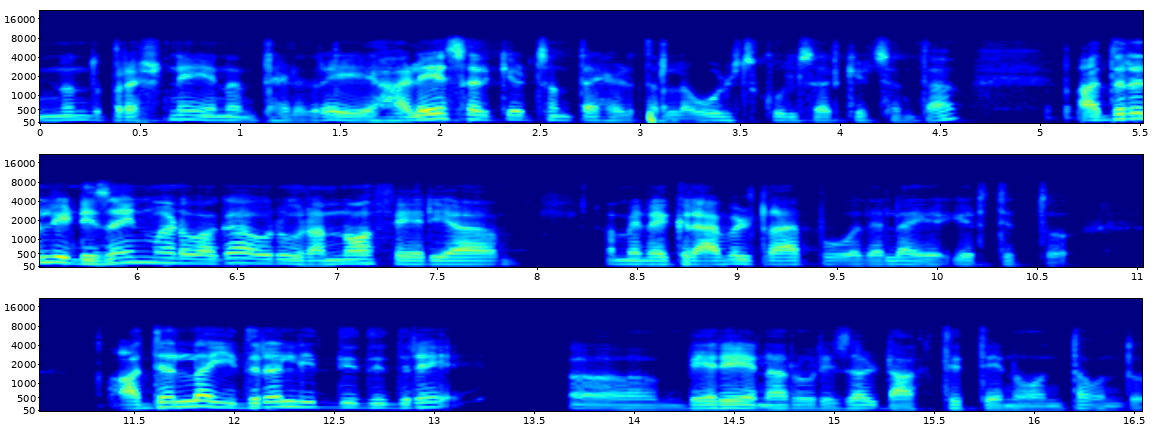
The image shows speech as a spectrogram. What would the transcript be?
ಇನ್ನೊಂದು ಪ್ರಶ್ನೆ ಏನಂತ ಹೇಳಿದ್ರೆ, ಈ ಹಳೆ ಸರ್ಕ್ಯೂಟ್ಸ್ ಅಂತ ಹೇಳ್ತಾರಲ್ಲ ಓಲ್ಡ್ ಸ್ಕೂಲ್ ಸರ್ಕ್ಯೂಟ್ಸ್ ಅಂತ, ಅದರಲ್ಲಿ ಡಿಸೈನ್ ಮಾಡುವಾಗ ಅವರು ರನ್ ಆಫ್ ಏರಿಯಾ ಆಮೇಲೆ ಗ್ರಾವೆಲ್ ಟ್ರ್ಯಾಪ್ ಅದೆಲ್ಲ ಇರ್ತಿತ್ತು. ಅದೆಲ್ಲ ಇದರಲ್ಲಿ ಇದ್ದಿದ್ರೆ ಬೇರೆ ಏನಾದ್ರು ರಿಸಲ್ಟ್ ಆಗ್ತಿತ್ತೇನೋ ಅಂತ ಒಂದು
